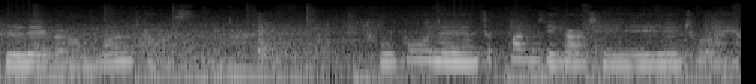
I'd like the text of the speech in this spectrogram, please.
블랙을 한번 사봤습니다. 도구는 스펀지가 제일 좋아요.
